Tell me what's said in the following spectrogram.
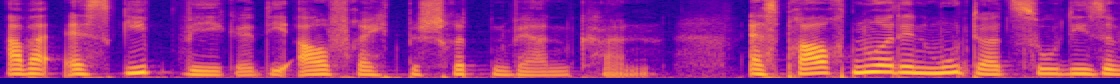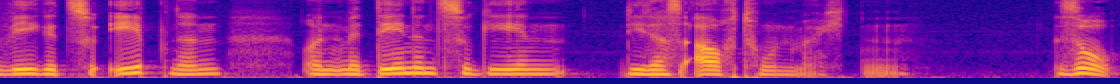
Aber es gibt Wege, die aufrecht beschritten werden können. Es braucht nur den Mut dazu, diese Wege zu ebnen und mit denen zu gehen, die das auch tun möchten. So,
